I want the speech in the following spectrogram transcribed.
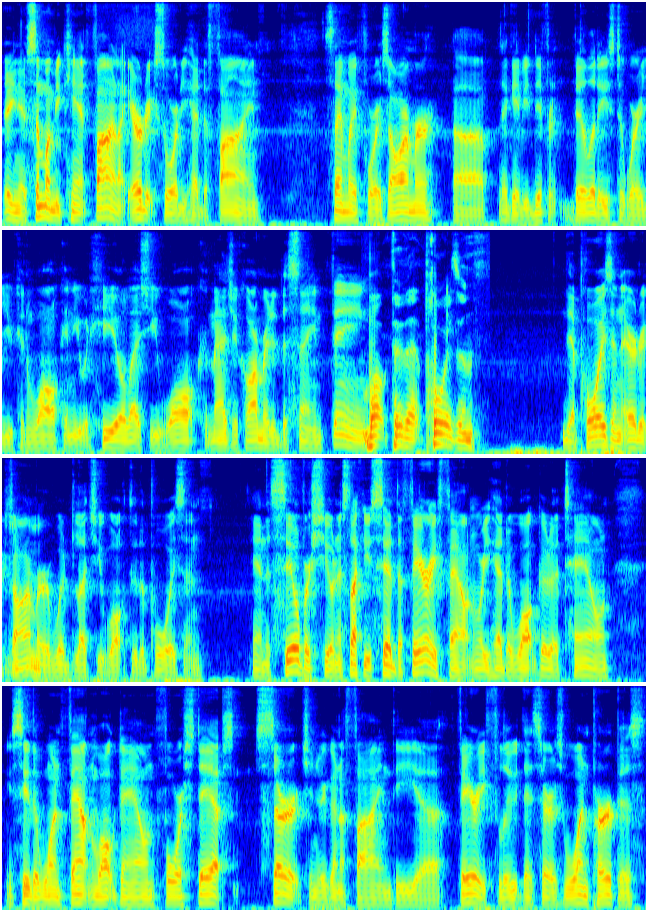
You know some of them you can't find like Erdrick sword you had to find. Same way for his armor. Uh, they gave you different abilities to where you can walk and you would heal as you walk. Magic armor did the same thing. Walk through that poison. the poison Erdrick's armor would let you walk through the poison. And the silver shield, and it's like you said, the fairy fountain where you had to walk go to a town. You see the one fountain, walk down four steps, search, and you're going to find the uh, fairy flute that serves one purpose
